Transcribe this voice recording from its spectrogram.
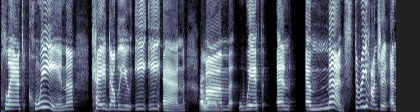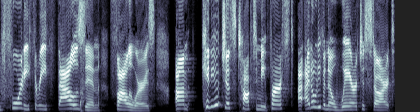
Plant Queen, K W E E N, um, with an immense 343,000 followers. Um, can you just talk to me first? I, I don't even know where to start,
